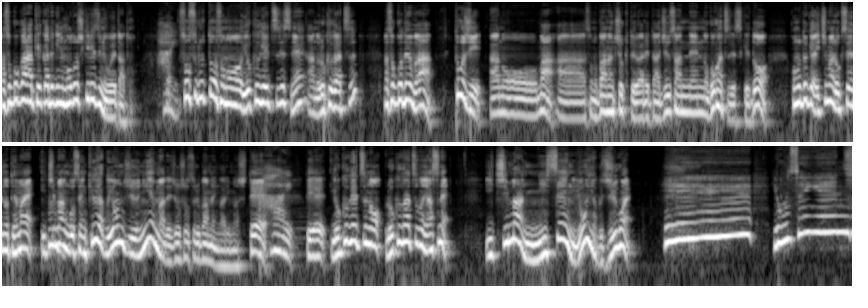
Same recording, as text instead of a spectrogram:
まあ、そこから結果的に戻しきれずに終えたと。はい。そうすると、その翌月ですね、あの、6月、まあ、そこでは、当時、あのー、まあ、あそのバーナンキショックと言われた13年の5月ですけど、この時は1万6000円の手前、1万5942円まで上昇する場面がありまして、うん、はい。で、翌月の6月の安値、1万2415円。へえ、4000円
